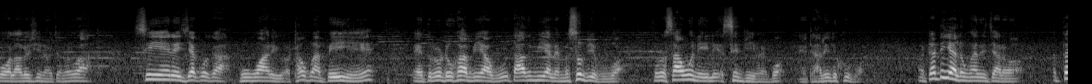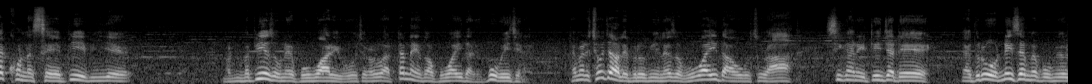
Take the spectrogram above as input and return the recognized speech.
ပေါ်လာလို့ရှိရင်တော့ကျွန်တော်တို့ကဆင်းရဲတဲ့ရက်ကွက်ကဘိုးဘွားတွေကိုအထောက်ပံ့ပေးရင်အဲသူတို့ဒုက္ခမရောက်ဘူးသားသမီးကလည်းမစွတ်ပြစ်ဘူးပေါ့သူတို့စားဝင်နေလေအဆင်ပြေမယ်ပေါ့အဲဒါလေးတစ်ခုပေါ့တတိယလုပ်ငန်းစဉ်ကြတော့အသက်80ပြည့်ပြီးတဲ့မပြည့်စုံတဲ့ဘိုးဘွားတွေကိုကျွန်တော်တို့ကတက်နိုင်တော့ဘိုးဘွားကြီးတာတွေပို့ပေးခြင်းတယ် ဒါပေမဲ့တချို့ကြောင့်လည်းဘယ်လိုမြင်လဲဆိုတော့ဘိုးဘွားကြီးတာကိုဆိုတာစီကံတွေတင်းကျပ်တယ်အဲသူတို့ကိုနှိမ့်ဆက်မဲ့ပုံမျိုး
